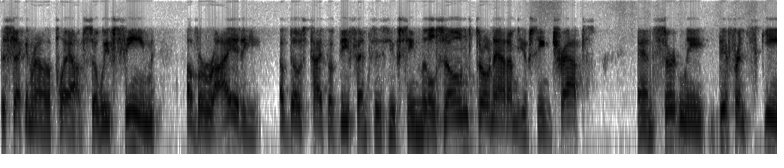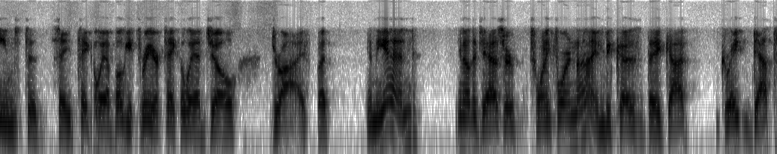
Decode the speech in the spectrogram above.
the second round of the playoffs. So we've seen a variety of those type of defenses. You've seen little zones thrown at them. You've seen traps and certainly different schemes to say take away a bogey three or take away a Joe drive. But in the end, you know, the Jazz are 24 and 9 because they got great depth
